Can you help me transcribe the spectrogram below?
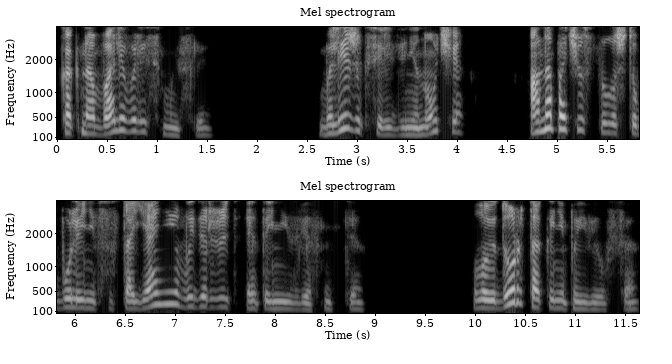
как наваливались мысли. Ближе к середине ночи она почувствовала, что более не в состоянии выдержать этой неизвестности. Луидор так и не появился.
